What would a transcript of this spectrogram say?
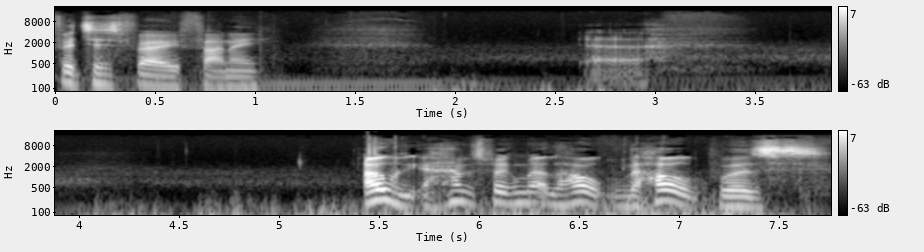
but just very funny. Uh, oh, I haven't spoken about the Hulk. The Hulk was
